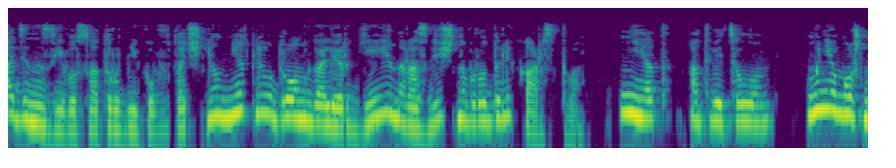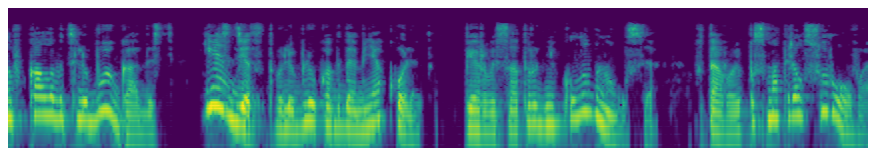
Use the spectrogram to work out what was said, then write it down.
Один из его сотрудников уточнил, нет ли у Дронга аллергии на различного рода лекарства. «Нет», — ответил он, — «мне можно вкалывать любую гадость. Я с детства люблю, когда меня колят». Первый сотрудник улыбнулся, второй посмотрел сурово.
